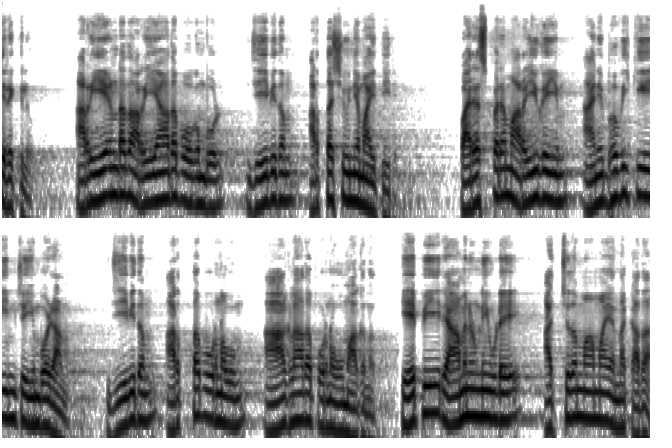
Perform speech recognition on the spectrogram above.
തിരക്കിലോ അറിയേണ്ടത് അറിയാതെ പോകുമ്പോൾ ജീവിതം അർത്ഥശൂന്യമായിത്തീരും. പരസ്പരം അറിയുകയും അനുഭവിക്കുകയും ചെയ്യുമ്പോഴാണ് ജീവിതം അർത്ഥപൂർണവും ആഹ്ലാദപൂർണവുമാകുന്നത്. കെ. പി. രാമനുണ്ണിയുടെ അച്യുതമാമ എന്ന കഥ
